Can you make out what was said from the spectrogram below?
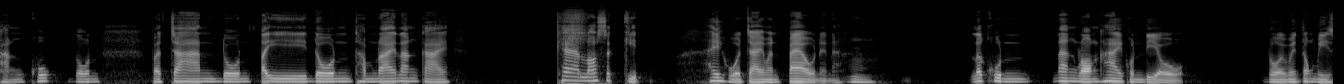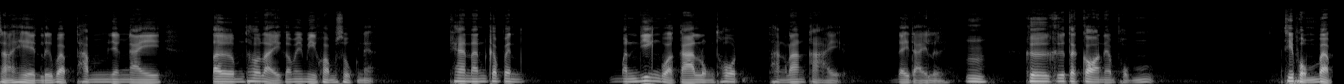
ขังคุก โดนประจาน โดนตี โดนทำร้ายร่างกาย แค่ล้อสะกิด ให้หัวใจมันแป้วเนี่ยนะอืมแล้วคุณนั่งร้องไห้คนเดียว โดยไม่ต้องมีสาเหตุหรือแบบทำยังไงเติมเท่าไหร่ก็ไม่มีความสุขเนี่ย แค่นั้นก็เป็นมันยิ่งกว่าการลงโทษทางร่างกายใด ๆ เลยอืมคือคือแต่ก่อนเนี่ยผม ที่ผมแบบ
